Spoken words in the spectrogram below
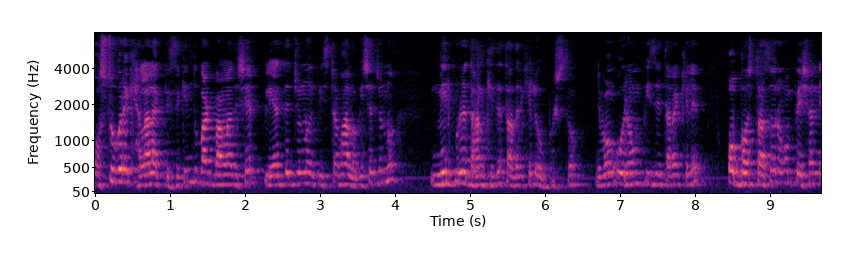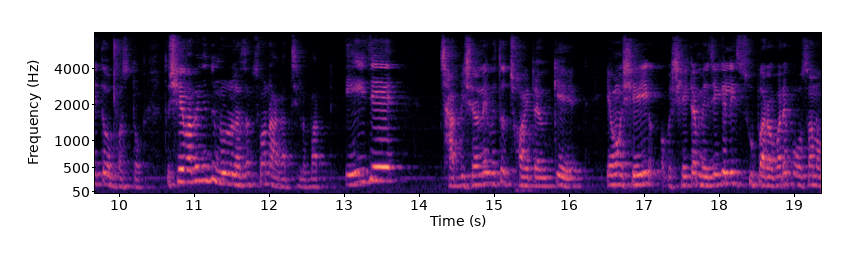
কষ্ট করে খেলা লাগতেছে, কিন্তু বাট বাংলাদেশের প্লেয়ারদের জন্য ওই পিচটা ভালো। কিসের জন্য? মিরপুরের ধান খেতে তাদের খেলে অভ্যস্ত এবং ওই রকম পিচে তারা খেলে অভ্যস্ত আছে, ওরকম প্রেশার নিতে অভ্যস্ত। তো সেভাবে কিন্তু নুরুল হাসান সোহান আগাচ্ছিল বাট এই যে ছাব্বিশ রানের ভেতর ছয়টা উইকেট এবং সেই, সেইটা ম্যাজিক্যালি সুপার ওভারে পৌঁছানো।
